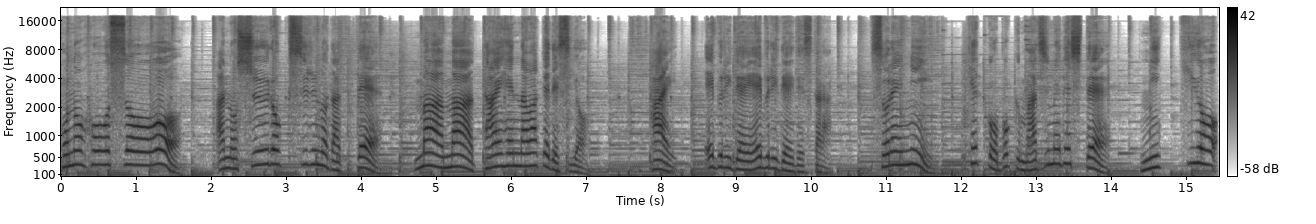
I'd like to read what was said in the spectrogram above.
この放送をあの収録するのだってまあまあ大変なわけですよ。はい。エブリデイエブリデイですから。それに結構僕真面目でして日記を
